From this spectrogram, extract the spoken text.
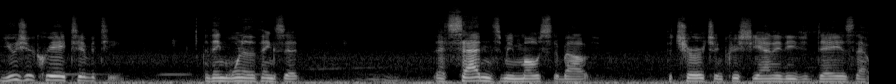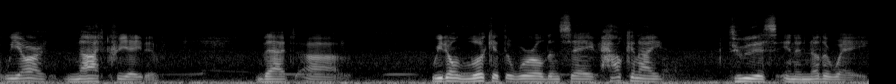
use your creativity. I think one of the things that that saddens me most about the church and Christianity today is that we are not creative. That uh, we don't look at the world and say, how can I do this in another way?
